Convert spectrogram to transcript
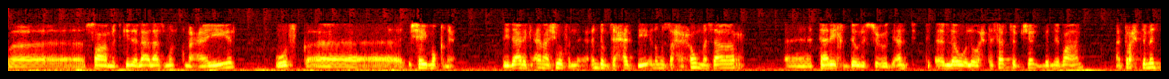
آه، صامت كذا لا لازم وفق معايير وفق آه، شيء مقنع. لذلك أنا أشوف إن عندهم تحدي إنهم يصححون مسار آه، تاريخ الدوري السعودي. أنت لو لو احتسبت بشكل بالنظام أنت راح تمد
